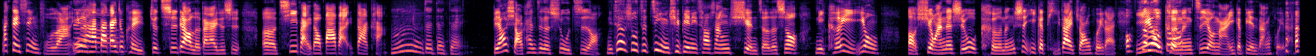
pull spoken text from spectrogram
那更幸福啦，对因为他大概啊就可以就吃掉了，大概就是呃七百到八百大卡。嗯，对对对，不要小看这个数字哦，你这个数字进去便利超商选择的时候，你可以用。哦，选完的食物可能是一个提袋装回来，哦也有可能只有拿一个便当回来。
